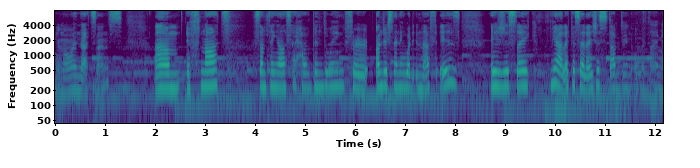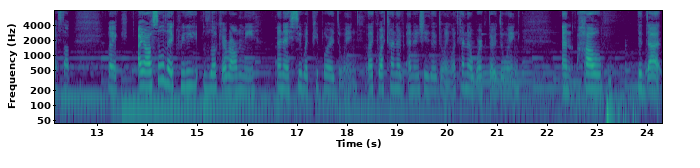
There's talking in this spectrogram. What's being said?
you know, in that sense. Um, if not, something else I have been doing for understanding what enough is is just like yeah, like I said, I just stopped doing overtime. I stopped like I also like really look around me and I see what people are doing, like what kind of energy they're doing, what kind of work they're doing, and how did that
